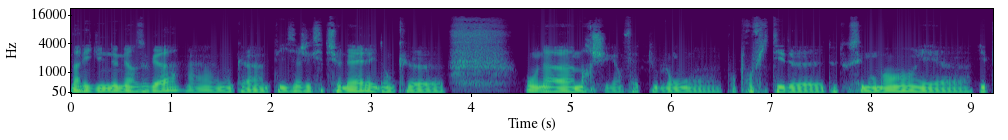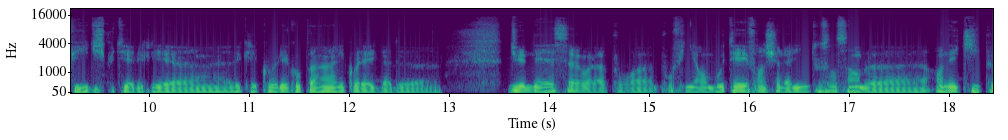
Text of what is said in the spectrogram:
dans les dunes de Merzouga, hein, donc un paysage exceptionnel. Et donc on a marché en fait tout le long euh, pour profiter de, de, tous ces moments et, euh, et puis discuter avec les euh, avec les, les, copains, les collègues là, de du MDS, voilà pour pour finir en beauté, franchir la ligne tous ensemble en équipe,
